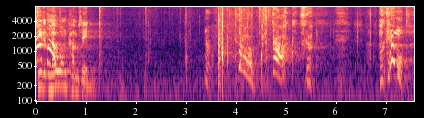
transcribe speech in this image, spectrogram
See that no one comes in. Oh, Khemu,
